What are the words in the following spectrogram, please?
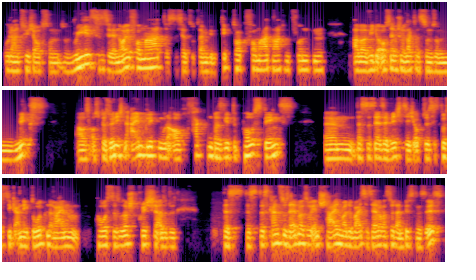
oder natürlich auch so ein, so ein Reels, das ist ja der neue Format, das ist ja sozusagen dem TikTok-Format nachempfunden. Aber wie du auch selber schon gesagt hast, so, so ein Mix aus, aus persönlichen Einblicken oder auch faktenbasierte Postings, ähm, das ist sehr, sehr wichtig. Ob du jetzt lustige Anekdoten rein postest oder Sprüche, also du, das, das, das kannst du selber so entscheiden, weil du weißt ja selber, was so dein Business ist.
